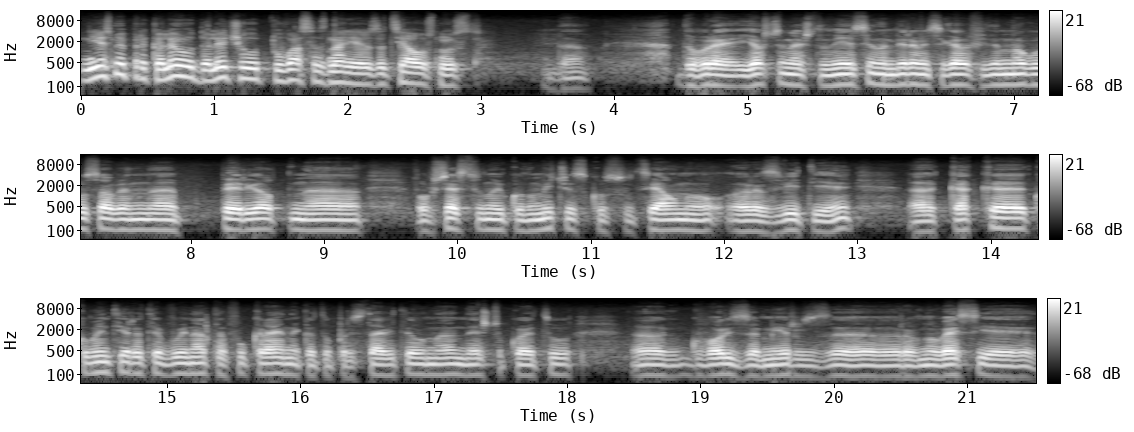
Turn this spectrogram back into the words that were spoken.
ние сме прекалено далече от това съзнание за цялостност. Да. Добре, и още нещо. Ние се намираме сега в един много особен период на обществено-економическо, социално развитие. Как коментирате войната в Украина като представител на нещо, което говори за мир, за равновесие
